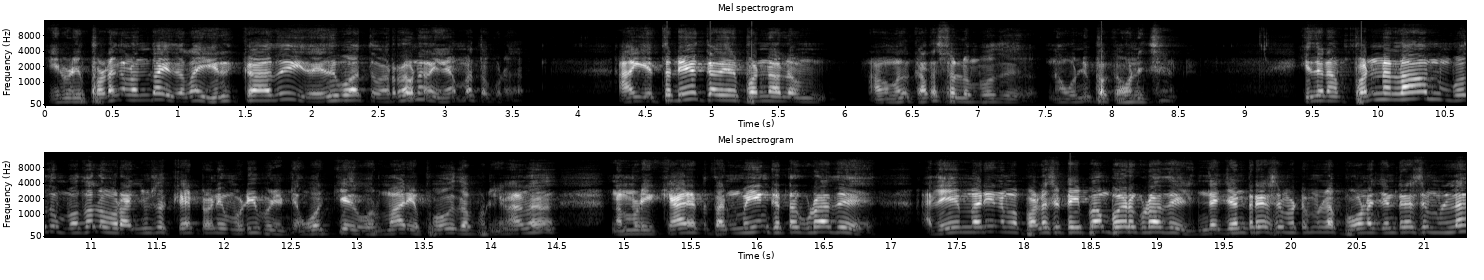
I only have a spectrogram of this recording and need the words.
என்னுடைய படங்கள் வந்தால் இதெல்லாம் இருக்காது. இதை எதிர்பார்த்து வர்றவனை நான் ஏமாற்றக்கூடாது ஆக எத்தனையோ கதையை பண்ணாலும் அவங்க வந்து கதை சொல்லும்போது நான் உன்னிப்பாக கவனித்தேன் இதை நான் பண்ணலாம்னும் போது முதல்ல ஒரு அஞ்சு நிமிஷம் கேட்டோடனே முடிவு பண்ணிட்டேன். ஓகே ஒரு மாதிரி போகுது அப்படின்னாலும் நம்முடைய கேரக்டர் தன்மையும் கட்டக்கூடாது. அதே மாதிரி நம்ம பழசு டைப்பாக போயிடக்கூடாது. இந்த ஜென்ரேஷன் மட்டும் இல்லை போன ஜென்ரேஷன் இல்லை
